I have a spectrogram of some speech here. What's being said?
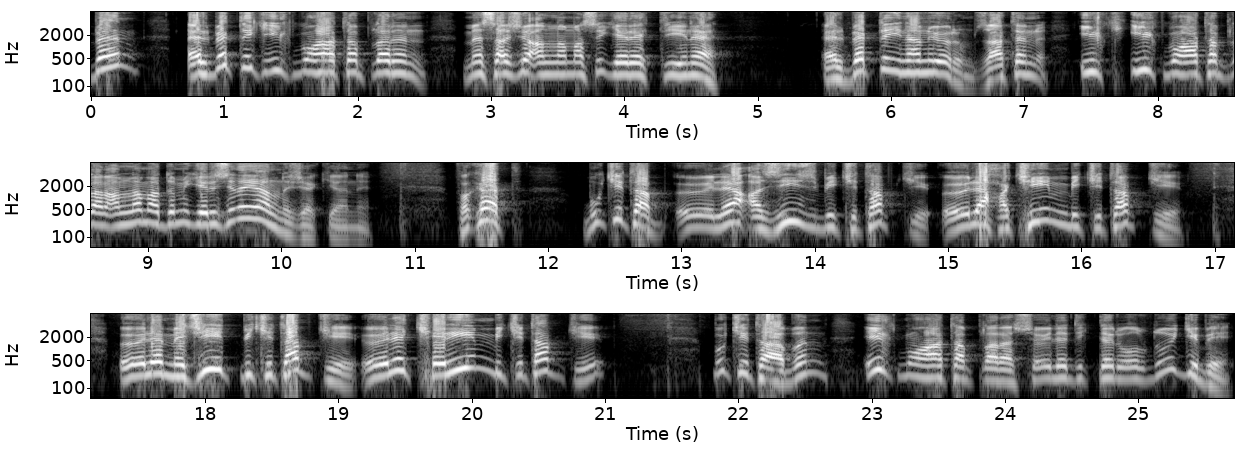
Ben elbette ki ilk muhatapların mesajı anlaması gerektiğine elbette inanıyorum. Zaten ilk ilk muhataplar anlamadı mı gerisine anlayacak yani. Fakat bu kitap öyle aziz bir kitap ki, öyle hakim bir kitap ki, öyle mecid bir kitap ki, öyle kerim bir kitap ki bu kitabın ilk muhataplara söyledikleri olduğu gibi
